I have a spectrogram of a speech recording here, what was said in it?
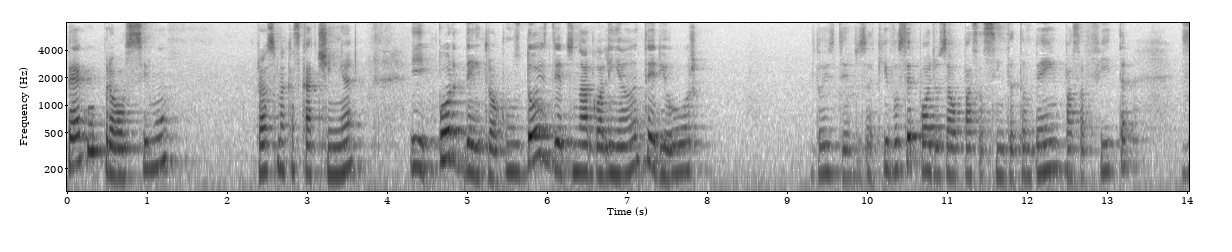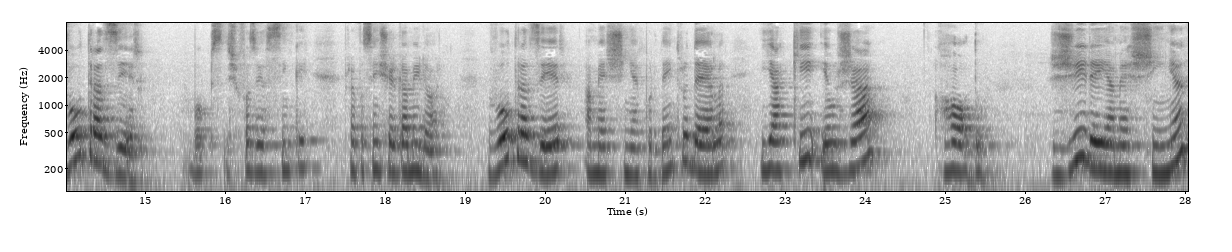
Pego o próximo, próxima cascatinha, e por dentro, ó, com os dois dedos na argolinha anterior, dois dedos aqui, você pode usar o passa-cinta também, passa-fita. Vou trazer, ops, deixa eu fazer assim que para você enxergar melhor. Vou trazer a mechinha por dentro dela e aqui eu já rodo, girei a mechinha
